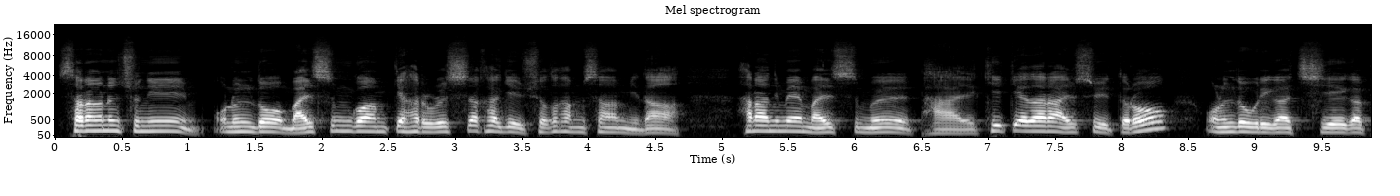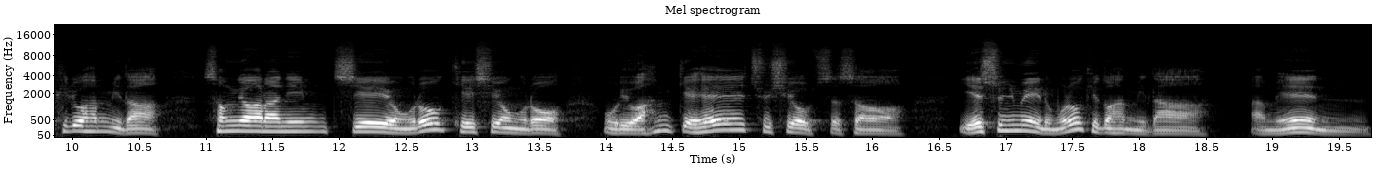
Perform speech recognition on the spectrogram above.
사랑하는 주님, 오늘도 말씀과 함께 하루를 시작하게 해주셔서 감사합니다. 하나님의 말씀을 밝히 깨달아 알 수 있도록 오늘도 우리가 지혜가 필요합니다. 성령 하나님 지혜의 영으로 계시영으로 우리와 함께 해 주시옵소서. 예수님의 이름으로 기도합니다. 아멘.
